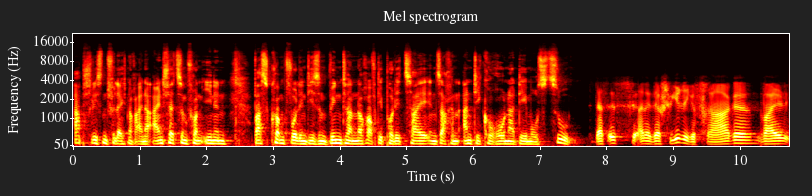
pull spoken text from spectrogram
Abschließend vielleicht noch eine Einschätzung von Ihnen. Was kommt wohl in diesem Winter noch auf die Polizei in Sachen Anti-Corona-Demos zu? Das ist eine sehr schwierige Frage, weil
